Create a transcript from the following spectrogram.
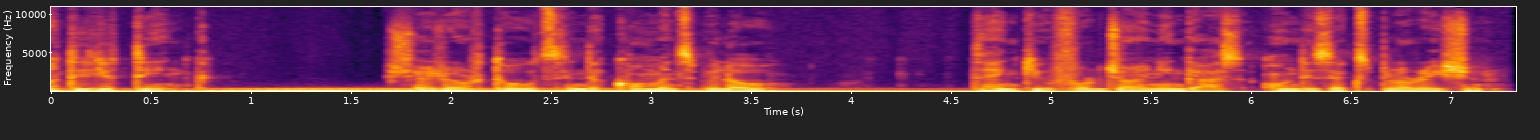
What did you think? Share your thoughts in the comments below. Thank you for joining us on this exploration.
